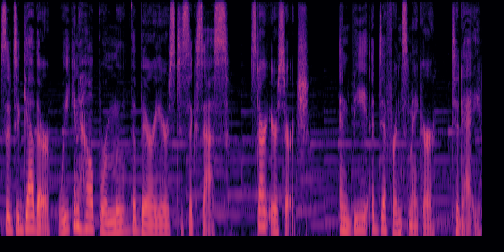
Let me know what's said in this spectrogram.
So together, we can help remove the barriers to success. Start your search and be a difference maker today.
